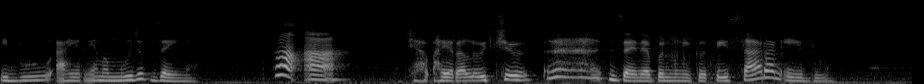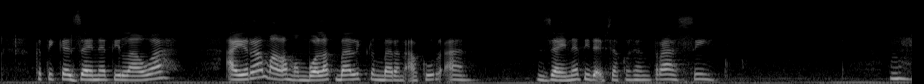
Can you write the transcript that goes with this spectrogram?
Ibu akhirnya membujuk Zaina. Haa, jawab Aira lucu. Zaina pun mengikuti saran ibu. Ketika Zaina tilawah, Aira malah membolak-balik lembaran Al-Quran. Zaina tidak bisa konsentrasi. Hmm,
